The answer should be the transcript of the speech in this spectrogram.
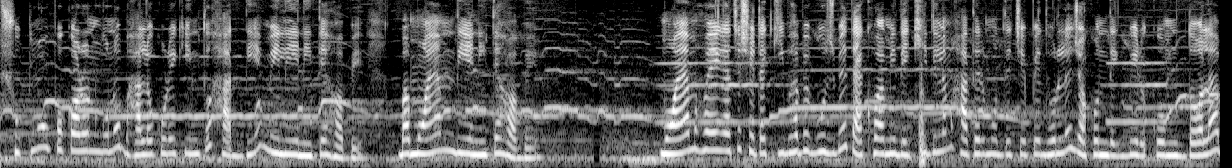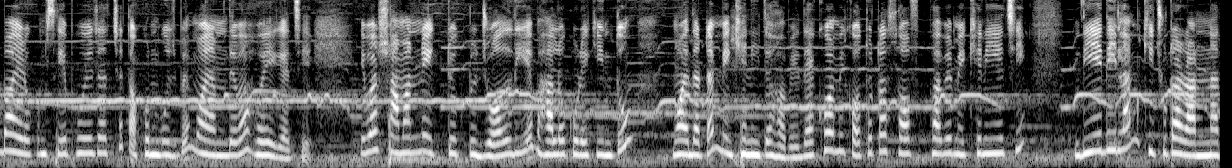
শুকনো উপকরণগুলো ভালো করে কিন্তু হাত দিয়ে মিলিয়ে নিতে হবে বা ময়াম দিয়ে নিতে হবে। ময়াম হয়ে গেছে, সেটা কীভাবে বুঝবে? দেখো, আমি দেখিয়ে দিলাম, হাতের মধ্যে চেপে ধরলে যখন দেখবি এরকম দলা বা এরকম সেপ হয়ে যাচ্ছে, তখন বুঝবে ময়াম দেওয়া হয়ে গেছে। এবার সামান্য একটু একটু জল দিয়ে ভালো করে কিন্তু ময়দাটা মেখে নিতে হবে। দেখো, আমি কতটা সফটভাবে মেখে নিয়েছি। দিয়ে দিলাম কিছুটা রান্নার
